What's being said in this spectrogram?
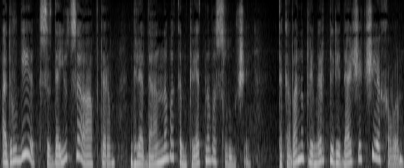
а другие создаются автором для данного конкретного случая. Такова, например, передача Чеховым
